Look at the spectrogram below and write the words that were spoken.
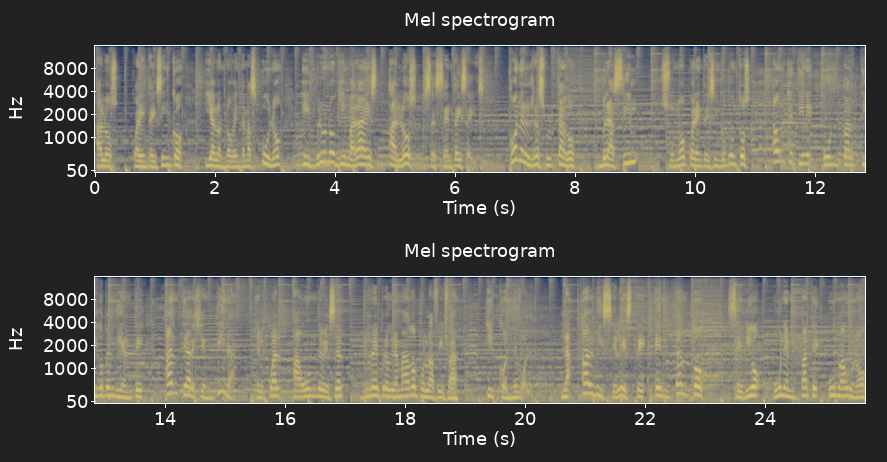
a los 45 y a los 90 más 1 y Bruno Guimaraes a los 66. Con el resultado, Brasil sumó 45 puntos, aunque tiene un partido pendiente ante Argentina, el cual aún debe ser reprogramado por la FIFA y Conmebol. La albiceleste, en tanto, se dio un empate 1 a 1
